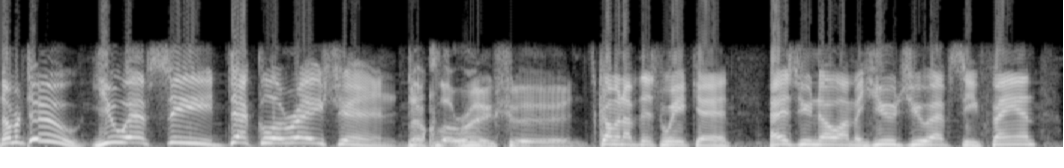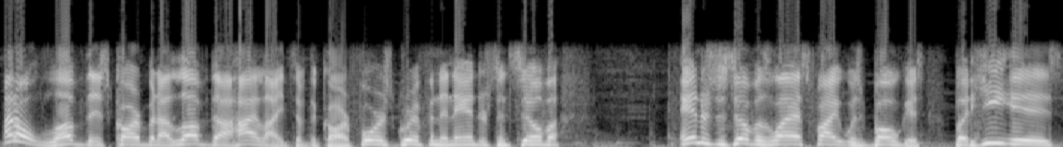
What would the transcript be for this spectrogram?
Number two, UFC Declaration. Declaration. It's coming up this weekend. As you know, I'm a huge UFC fan. I don't love this card, but I love the highlights of the card. Forrest Griffin and Anderson Silva. Anderson Silva's last fight was bogus, but he is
